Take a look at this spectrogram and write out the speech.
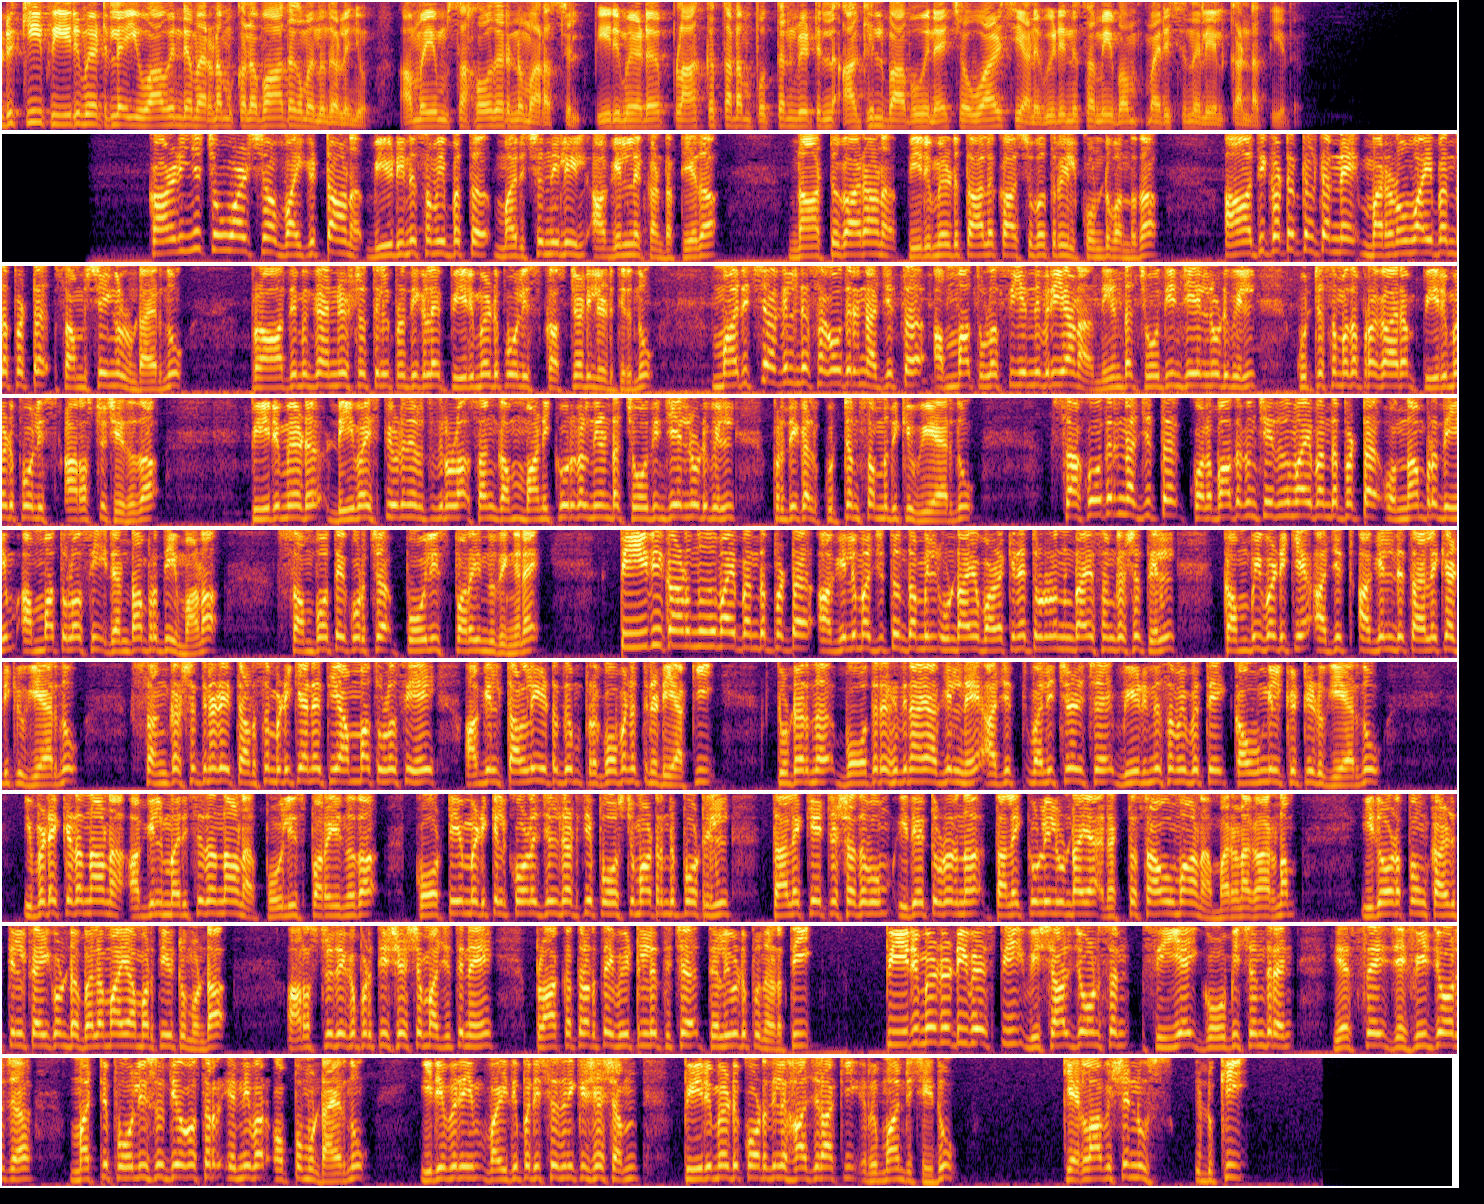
ഇടുക്കി പീരുമേട്ടിലെ യുവാവിന്റെ മരണം കൊലപാതകമെന്ന് തെളിഞ്ഞു. അമ്മയും സഹോദരനും അറസ്റ്റിൽ. പീരുമേട് പ്ലാക്കത്തടം പുത്തൻ വീട്ടിൽ അഖിൽ ബാബുവിനെ ചൊവ്വാഴ്ചയാണ് വീടിന് സമീപം മരിച്ച നിലയിൽ കണ്ടെത്തിയത്. കഴിഞ്ഞ ചൊവ്വാഴ്ച വൈകിട്ടാണ് വീടിന് സമീപത്ത് മരിച്ച നിലയിൽ അഖിലിനെ കണ്ടെത്തിയത്. നാട്ടുകാരാണ് പീരുമേട് താലൂക്ക് ആശുപത്രിയിൽ കൊണ്ടുവന്നത്. ആദ്യഘട്ടത്തിൽ തന്നെ മരണവുമായി ബന്ധപ്പെട്ട് സംശയങ്ങളുണ്ടായിരുന്നു. പ്രാഥമിക അന്വേഷണത്തിൽ പ്രതികളെ പീരുമേട് പോലീസ് കസ്റ്റഡിയിലെടുത്തിരുന്നു. മരിച്ച അഖിലിന്റെ സഹോദരൻ അജിത്ത് അമ്മ തുളസി എന്നിവരെയാണ് നീണ്ട ചോദ്യം ചെയ്യലിനൊടുവിൽ കുറ്റസമ്മത പ്രകാരം പീരുമേട് പോലീസ് അറസ്റ്റ് ചെയ്തത്. പീരുമേട് ഡിവൈഎസ്പിയുടെ നേതൃത്വത്തിലുള്ള സംഘം മണിക്കൂറുകൾ നീണ്ട ചോദ്യം ചെയ്യലിനൊടുവിൽ പ്രതികൾ കുറ്റം സമ്മതിക്കുകയായിരുന്നു. സഹോദരൻ അജിത്ത് കൊലപാതകം ചെയ്തതുമായി ബന്ധപ്പെട്ട് ഒന്നാം പ്രതിയും അമ്മ തുളസി രണ്ടാം പ്രതിയുമാണ്. സംഭവത്തെക്കുറിച്ച് പോലീസ് പറയുന്നത് ഇങ്ങനെ. ടി വി കാണുന്നതുമായി ബന്ധപ്പെട്ട് അഖിലും അജിത്തും തമ്മിൽ ഉണ്ടായ വഴക്കിനെ തുടർന്നുണ്ടായ സംഘർഷത്തിൽ കമ്പിവടിക്ക് അജിത്ത് അഖിലിന്റെ തലയ്ക്ക് അടിക്കുകയായിരുന്നു. സംഘർഷത്തിനിടെ തടസ്സം പിടിക്കാനെത്തിയ അമ്മ തുളസിയെ അഖിൽ തള്ളിയിട്ടതും പ്രകോപനത്തിനിടയാക്കി. തുടർന്ന് ബോധരഹിതനായ അഖിലിനെ അജിത് വലിച്ചഴിച്ച് വീടിന് സമീപത്തെ കൗങ്ങിൽ കെട്ടിയിടുകയായിരുന്നു. ഇവിടെ കിടന്നാണ് അഖിൽ മരിച്ചതെന്നാണ് പോലീസ് പറയുന്നത്. കോട്ടയം മെഡിക്കൽ കോളേജിൽ നടത്തിയ പോസ്റ്റ്മോർട്ടം റിപ്പോർട്ടിൽ തലക്കേറ്റ ക്ഷതവും ഇതേ തുടർന്ന് തലയ്ക്കുള്ളിലുണ്ടായ രക്തസ്രാവവുമാണ് മരണകാരണം. ഇതോടൊപ്പം കഴുത്തിൽ കൈകൊണ്ട് ബലമായി അമർത്തിയിട്ടുമുണ്ട്. അറസ്റ്റ് രേഖപ്പെടുത്തിയ ശേഷം അജിത്തിനെ പ്ലാക്കത്തടത്തെ വീട്ടിലെത്തിച്ച് തെളിവെടുപ്പ് നടത്തി. Peermade DYSP Vishal Johnson C I Gopichandran S I Jeffy George മറ്റ് പോലീസ് ഉദ്യോഗസ്ഥർ എന്നിവർ ഒപ്പമുണ്ടായിരുന്നു. ഇരുവരെയും വൈദ്യപരിശോധനയ്ക്ക് ശേഷം പീരുമേട് കോടതിയിൽ ഹാജരാക്കി റിമാൻഡ് ചെയ്തു. Kerala vision news Idukki.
